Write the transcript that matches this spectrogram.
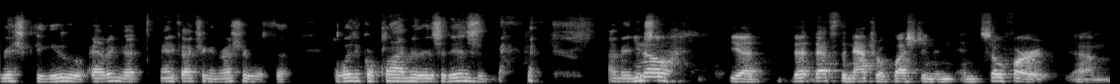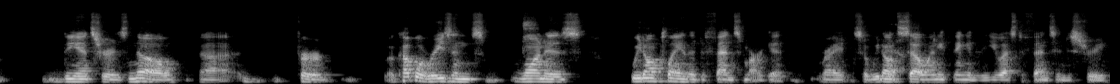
risk to you of having that manufacturing in Russia with the political climate as it is? I mean, you know, still- yeah, that that's the natural question, and and so far um, the answer is no, uh, for a couple of reasons. One is we don't play in the defense market, right? So we don't yeah. sell anything into the U.S. defense industry.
